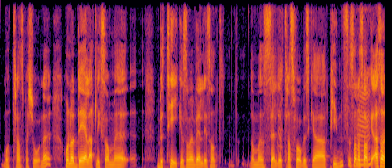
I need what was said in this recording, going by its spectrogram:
mot transpersoner. Hon har delat liksom eh, butiker som är väldigt sånt, de säljer transfobiska pins och sådana Mm. saker. Alltså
